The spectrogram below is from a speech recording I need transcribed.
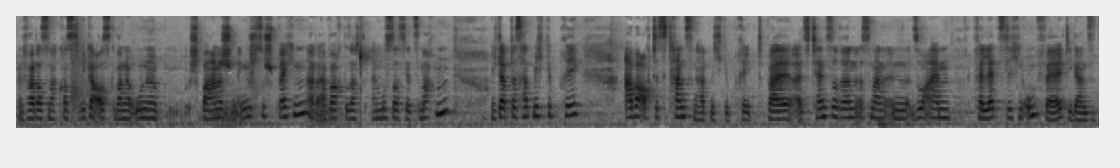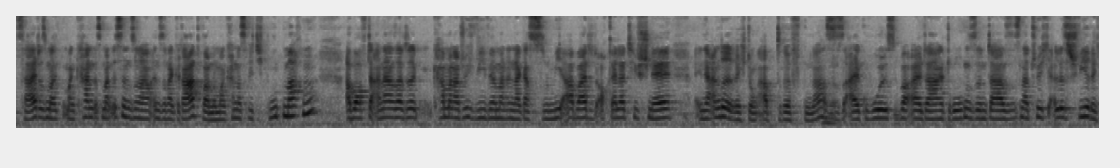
mein Vater ist nach Costa Rica ausgewandert, ohne Spanisch und Englisch zu sprechen, hat einfach gesagt, er muss das jetzt machen. Ich glaube, das hat mich geprägt, aber auch das Tanzen hat mich geprägt, weil als Tänzerin ist man in so einem verletzlichen Umfeld die ganze Zeit. Also man, man kann, man ist in so einer, in so einer Gratwanderung, man kann das richtig gut machen, aber auf der anderen Seite kann man natürlich, wie wenn man in der Gastronomie arbeitet, auch relativ schnell in eine andere Richtung abdriften. Ne? Also ja. Alkohol ist überall da, Drogen sind da, es ist natürlich alles schwierig.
